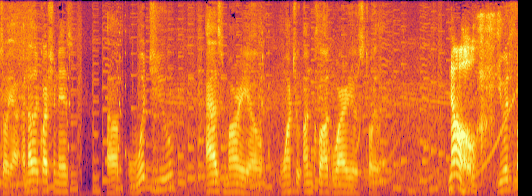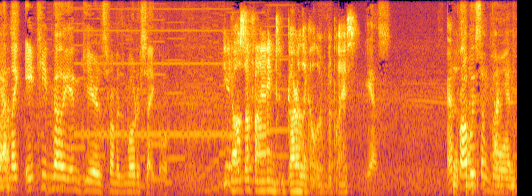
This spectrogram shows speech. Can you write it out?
So yeah, another question is, um, would you, as Mario, want to unclog Wario's toilet? No. You would find Yes. like 18 million gears from his motorcycle. You'd also find garlic all over the place. Yes. And the probably some gold onion.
